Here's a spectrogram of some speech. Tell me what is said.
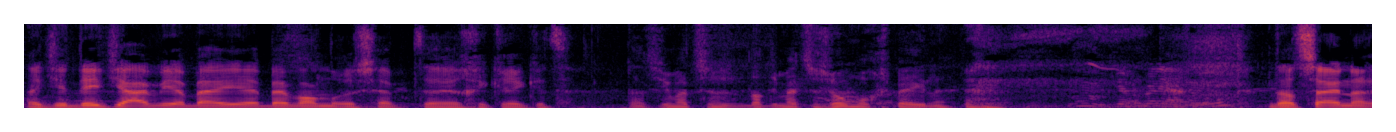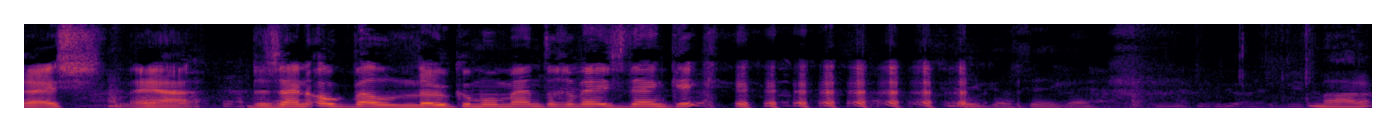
Dat je dit jaar weer bij, bij Wanderers hebt eh gekricket. Dat hij met zijn- dat hij met zijn zoon mocht spelen. Dat zijn Naresh. Nou ja, er zijn ook wel leuke momenten geweest, denk ik. Zeker, zeker. Maar,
